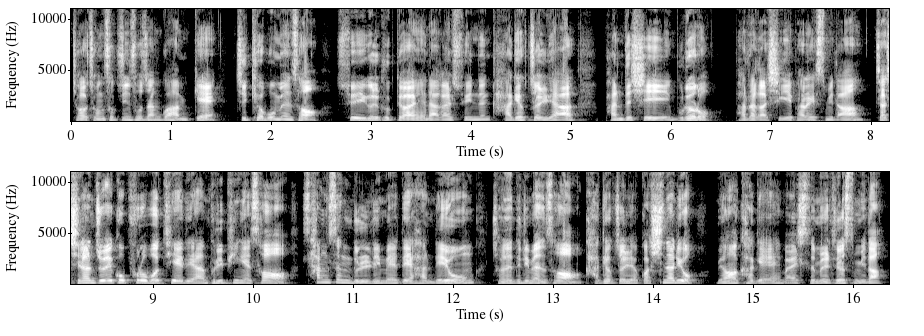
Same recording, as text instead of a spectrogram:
저 정석진 소장과 함께 지켜보면서 수익을 극대화해 나갈 수 있는 가격 전략 반드시 무료로 받아가시기 바라겠습니다. 자, 지난주 에코프로 머티에 대한 브리핑에서 상승 눌림에 대한 내용 전해드리면서 가격 전략과 시나리오 명확하게 말씀을 드렸습니다.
